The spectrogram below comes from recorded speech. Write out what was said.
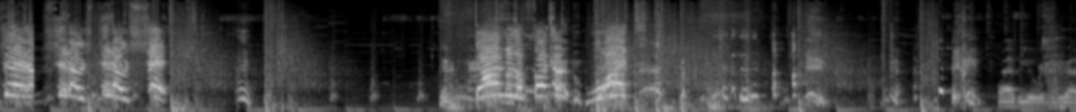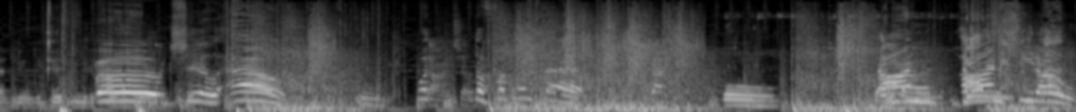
shit! Don, Don Cheeto,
